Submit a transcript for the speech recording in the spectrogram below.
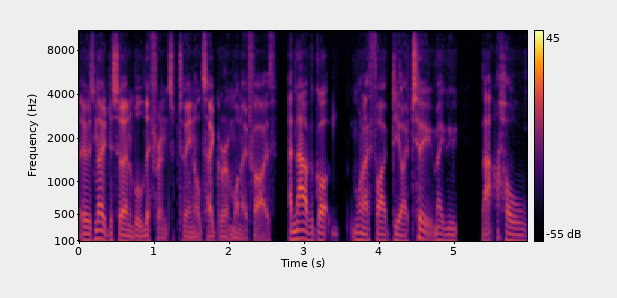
there was no discernible difference between Ultegra and 105. and now we've got 105 Di2. Maybe that whole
